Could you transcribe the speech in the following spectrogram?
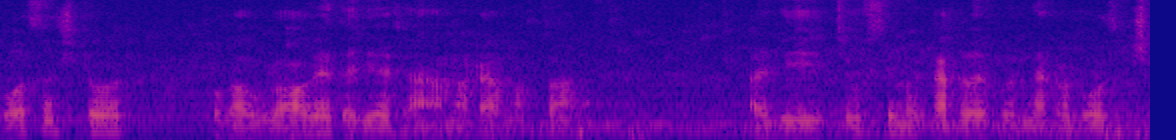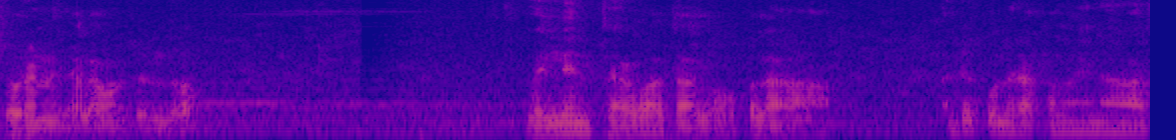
బోసన్ స్టోర్ ఒక వ్లాగ్ అయితే చేశాను అనమాట మొత్తం. అది చూస్తే మీకు అర్థమైపోతుంది అక్కడ బోసన్ స్టోర్ అనేది ఎలా ఉంటుందో. వెళ్ళిన తర్వాత లోపల అంటే కొన్ని రకమైన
